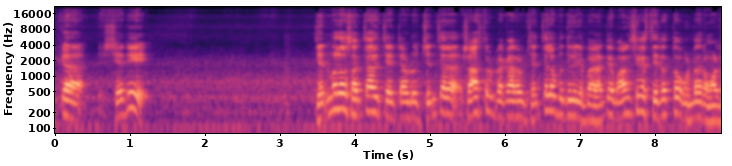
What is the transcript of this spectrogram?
ఇక శని జన్మలో సంచారం చేసేటప్పుడు చంచల శాస్త్రం ప్రకారం చంచల బుద్ధిగా చెప్పాడు. అంటే మానసిక స్థిరత్వం ఉండదు అనమాట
